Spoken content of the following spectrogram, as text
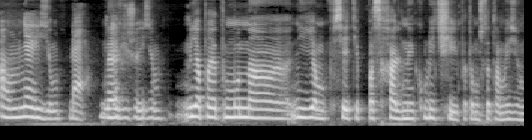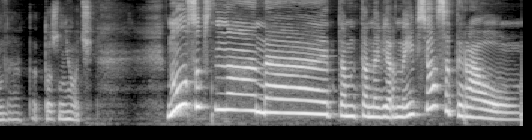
А у меня изюм. Да. Да? Ненавижу изюм. Я поэтому на... не ем все эти пасхальные куличи, потому что там изюм, да, это тоже не очень. Ну, собственно, на этом-то, наверное, и все с Атырау.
